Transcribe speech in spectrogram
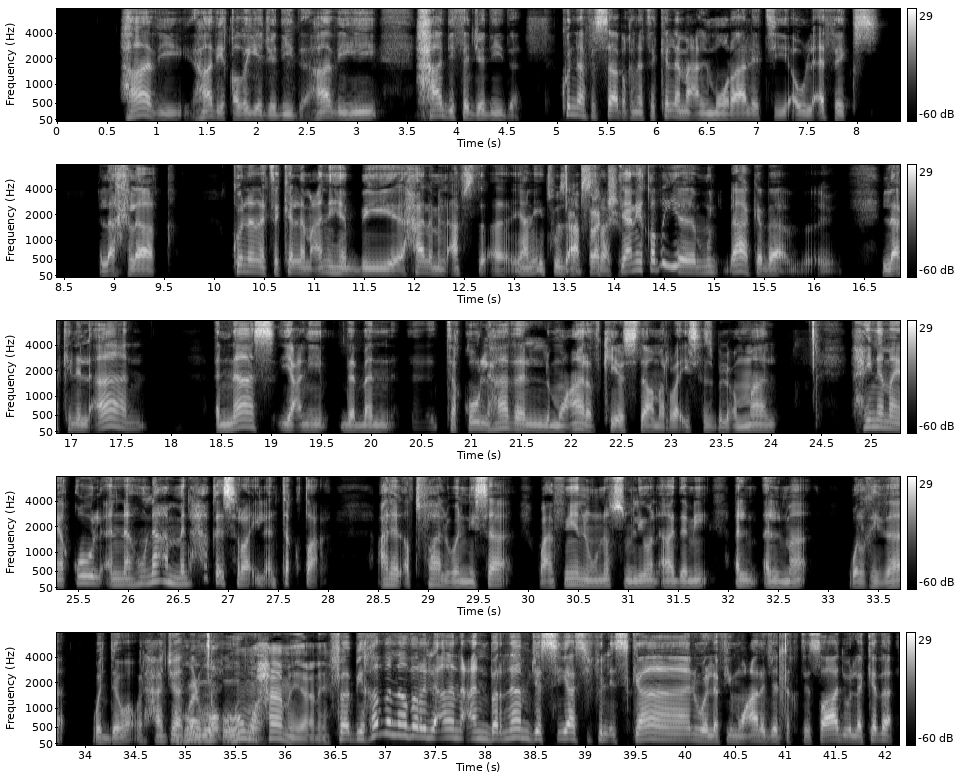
هذه هذه قضية جديدة، هذه حادثة جديدة. كنا في السابق نتكلم عن ال morality أو ال ethics الأخلاق كنا نتكلم عنها بحالة من ال abst يعني it was abstract abstraction. يعني قضية هكذا لكن الآن الناس يعني لما تقول هذا المعارض كير ستامر رئيس حزب العمال حينما يقول أنه نعم من حق إسرائيل أن تقطع على الأطفال والنساء وعن 2.5 مليون آدمي الم- الماء والغذاء والدواء والحاجات وهو محامي يعني. فبغض النظر الآن عن برنامج السياسي في الإسكان ولا في معالجة الاقتصاد ولا كذا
